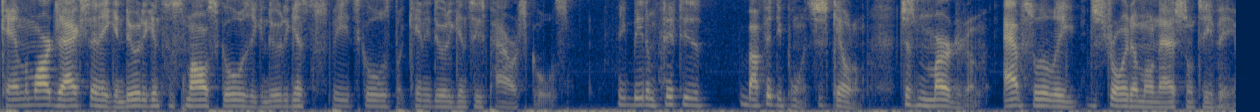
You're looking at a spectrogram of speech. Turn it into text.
can Lamar Jackson, he can do it against the small schools, he can do it against the speed schools, but can he do it against these power schools? He beat them 50 to about 50 points, just killed them, just murdered them, absolutely destroyed them on national TV.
